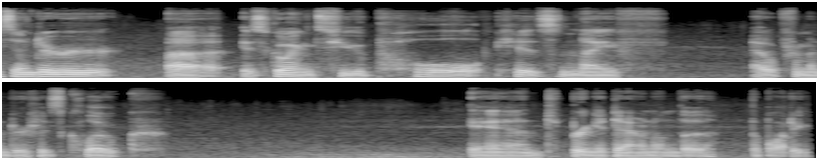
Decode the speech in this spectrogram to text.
Xander uh, is going to pull his knife out from under his cloak and bring it down on the, the body.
